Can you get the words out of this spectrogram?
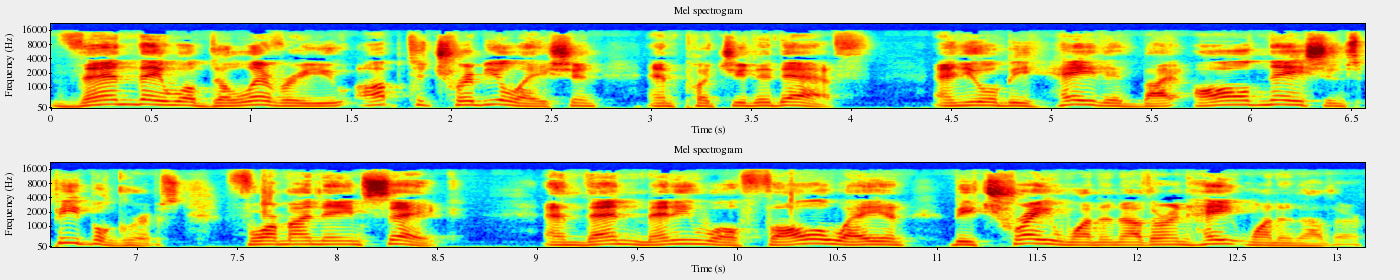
Then they will deliver you up to tribulation and put you to death. And you will be hated by all nations, people groups, for my name's sake. And then many will fall away and betray one another and hate one another.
